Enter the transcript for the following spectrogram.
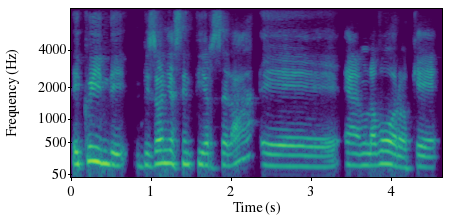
e quindi bisogna sentirsela, e è un lavoro che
